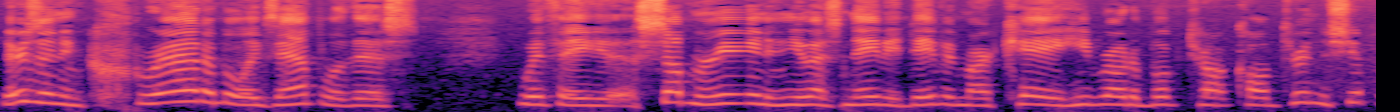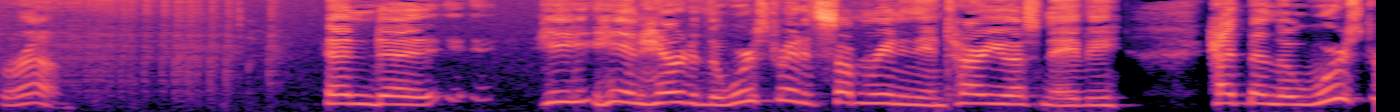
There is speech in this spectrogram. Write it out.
There's an incredible example of this with a, a submarine in the U.S. Navy, David Marquet. He wrote a book called Turn the Ship Around. And uh, he, he inherited the worst rated submarine in the entire U.S. Navy, had been the worst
